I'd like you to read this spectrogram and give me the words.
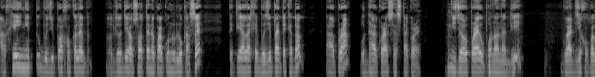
আৰু সেই ইংগিতটো বুজি পোৱাসকলে যদি ওচৰত তেনেকুৱা কোনো লোক আছে তেতিয়াহ'লে সেই বুজি পাই তেখেতক তাৰ পৰা উদ্ধাৰ কৰাৰ চেষ্টা কৰে। নিজৰ পৰাই উপনয়ন দি গোৱাত যিসকল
